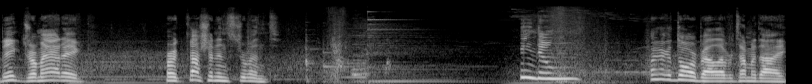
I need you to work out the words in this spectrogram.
Big dramatic percussion instrument. Ding dong. like a doorbell every time I die.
